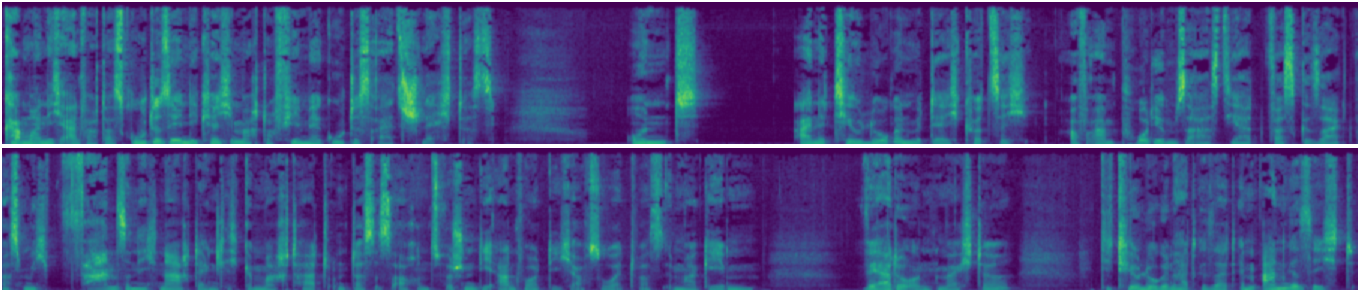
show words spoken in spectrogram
kann man nicht einfach das Gute sehen? Die Kirche macht doch viel mehr Gutes als Schlechtes. Und eine Theologin, mit der ich kürzlich auf einem Podium saß, die hat was gesagt, was mich wahnsinnig nachdenklich gemacht hat. Und das ist auch inzwischen die Antwort, die ich auf so etwas immer geben werde und möchte. Die Theologin hat gesagt, im Angesicht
